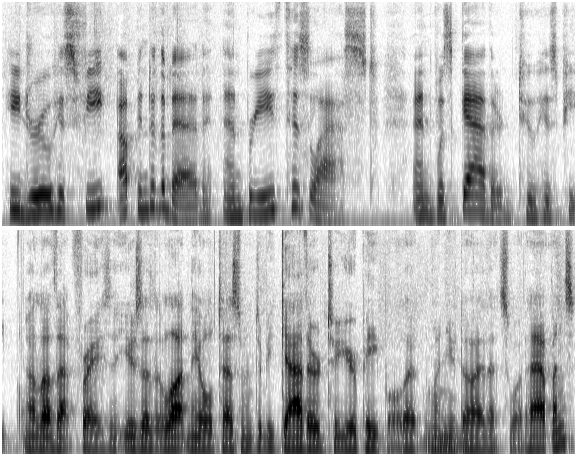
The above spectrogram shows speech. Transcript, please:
he drew his feet up into the bed and breathed his last and was gathered to his people. I love that phrase. It uses a lot in the Old Testament to be gathered to your people. That when you die, that's what happens.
